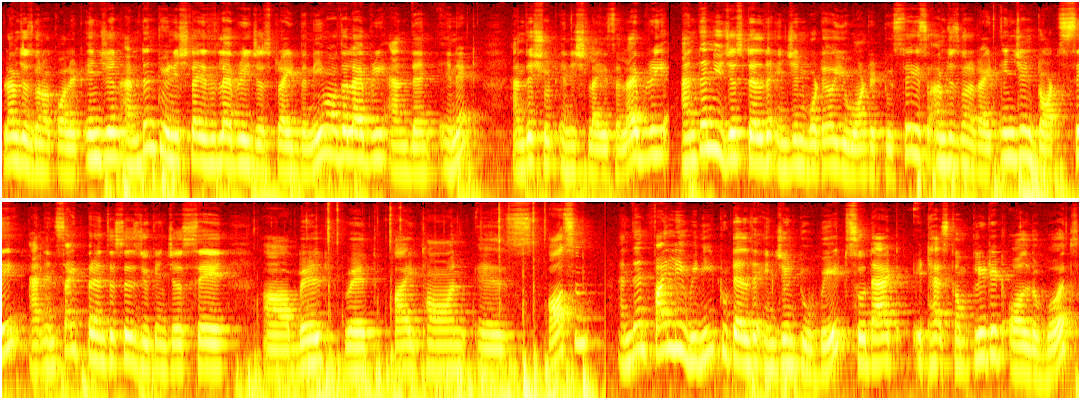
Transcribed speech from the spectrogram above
but i'm just going to call it engine and then to initialize the library just write the name of the library and then init and this should initialize the library and then you just tell the engine whatever you want it to say. So i'm just going to write engine dot say and inside parentheses you can just say uh, build with python is awesome. And then finally we need to tell the engine to wait so that it has completed all the words.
